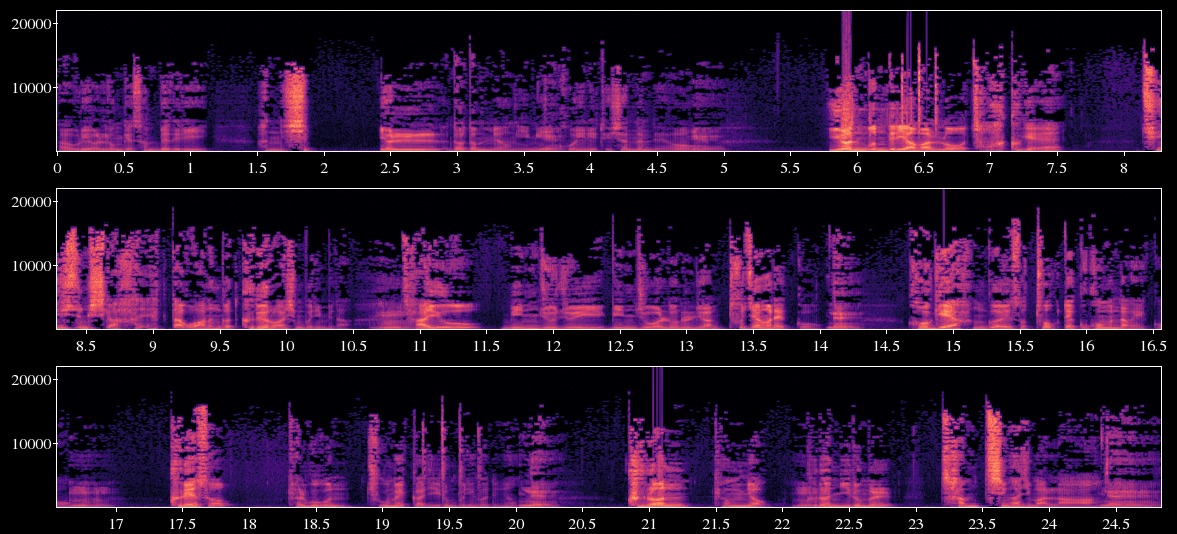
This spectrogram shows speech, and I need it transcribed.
어, 우리 언론계 선배들이 한 10, 18명 이미 예. 고인이 되셨는데요. 예. 이런 분들이야말로 정확하게 최희중 씨가 하- 했다고 하는 것 그대로 하신 분입니다. 음. 자유민주주의 민주 언론을 위한 투쟁을 했고 네. 거기에 한 거에서 투옥됐고 고문당했고 음. 그래서 결국은 죽음에까지 이른 분이거든요. 네. 그런 경력, 음. 그런 이름을 참칭하지 말라. 네.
